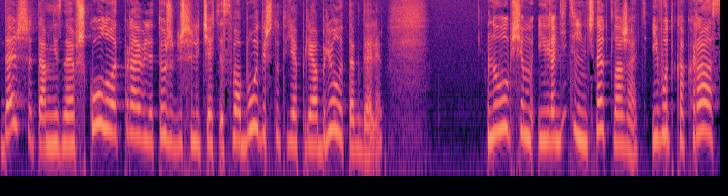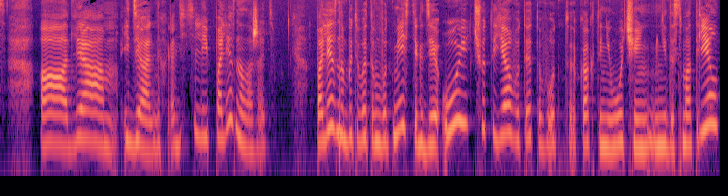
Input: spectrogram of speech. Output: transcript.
Дальше там, не знаю, в школу отправили, тоже лишили части свободы, что-то я приобрел и так далее. Ну, в общем, и родители начинают лажать. И вот как раз а, для идеальных родителей полезно лажать полезно быть в этом вот месте, где, ой, что-то я вот это вот как-то не очень не досмотрел,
